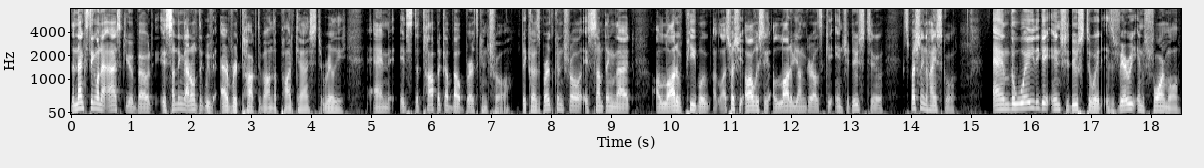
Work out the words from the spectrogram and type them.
The next thing I want to ask you about is something that I don't think we've ever talked about on the podcast, really. And it's the topic about birth control. Because birth control is something that a lot of people, especially obviously a lot of young girls, get introduced to, especially in high school. And the way to get introduced to it is very informal.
